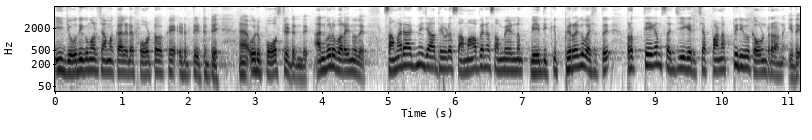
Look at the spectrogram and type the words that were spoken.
ഈ ജ്യോതികുമാർ ചാമക്കാലയുടെ ഫോട്ടോ ഒക്കെ എടുത്തിട്ടിട്ട് ഒരു പോസ്റ്റ് ഇട്ടിട്ടുണ്ട്. അൻവർ പറയുന്നത് സമരാഗ്നി ജാഥയുടെ സമാപന സമ്മേളനം വേദിക്ക് പിറകുവശത്ത് പ്രത്യേകം സജ്ജീകരിച്ച പണപ്പിരിവ് കൗണ്ടറാണ് ഇത്.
